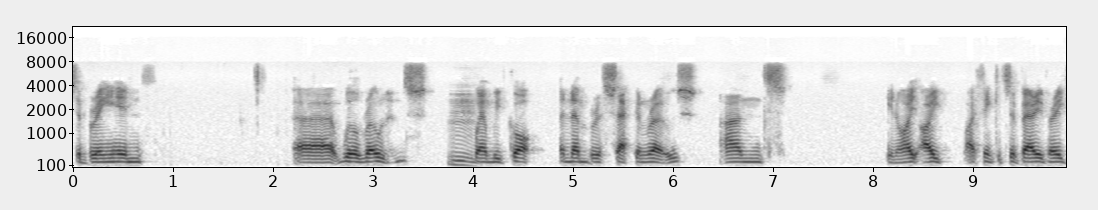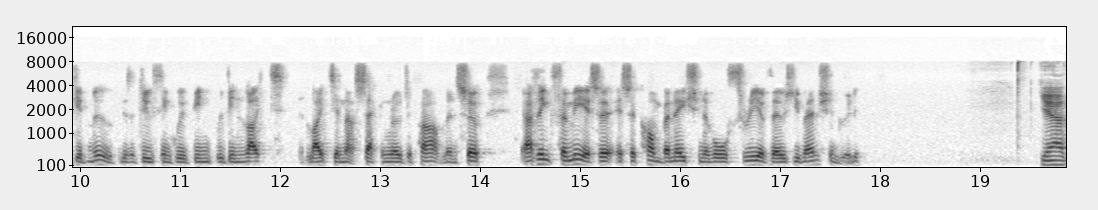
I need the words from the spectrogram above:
to bring in uh, Will Rowlands mm. when we've got a number of second rows and you know, I, I, I think it's a very, very good move because I do think we've been we've been light light in that second row department. So I think for me, it's a it's a combination of all three of those you mentioned, really. Yeah,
